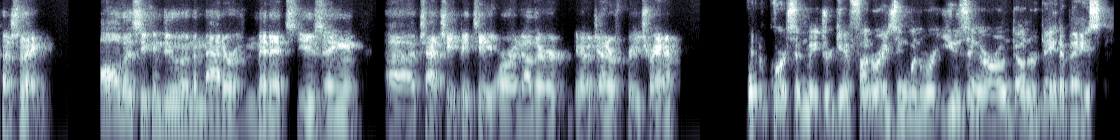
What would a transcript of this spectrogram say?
such thing. All this you can do in a matter of minutes using uh, ChatGPT or another, you know, generative pre-trainer. And of course, in major gift fundraising, when we're using our own donor database,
